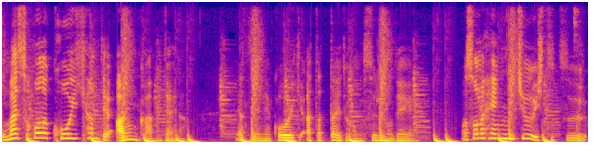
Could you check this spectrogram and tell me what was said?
お前そこの攻撃判定あるんかみたいなやつでね、攻撃当たったりとかもするので、まあ、その辺に注意しつつ、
